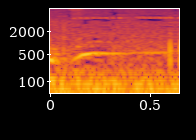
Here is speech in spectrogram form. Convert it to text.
Mm-hmm.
